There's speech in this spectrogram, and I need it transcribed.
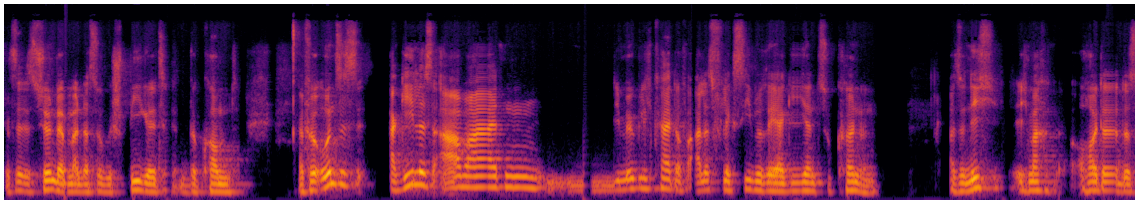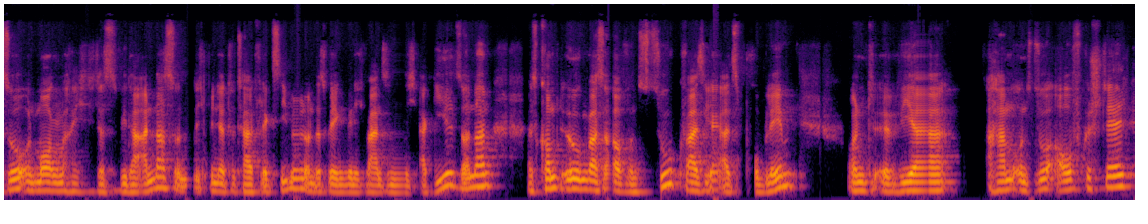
Es ist schön, wenn man das so gespiegelt bekommt. Für uns ist agiles Arbeiten die Möglichkeit, auf alles flexibel reagieren zu können. Also nicht, ich mache heute das so und morgen mache ich das wieder anders und ich bin ja total flexibel und deswegen bin ich wahnsinnig agil, sondern es kommt irgendwas auf uns zu, quasi als Problem. Und äh, wir haben uns so aufgestellt,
